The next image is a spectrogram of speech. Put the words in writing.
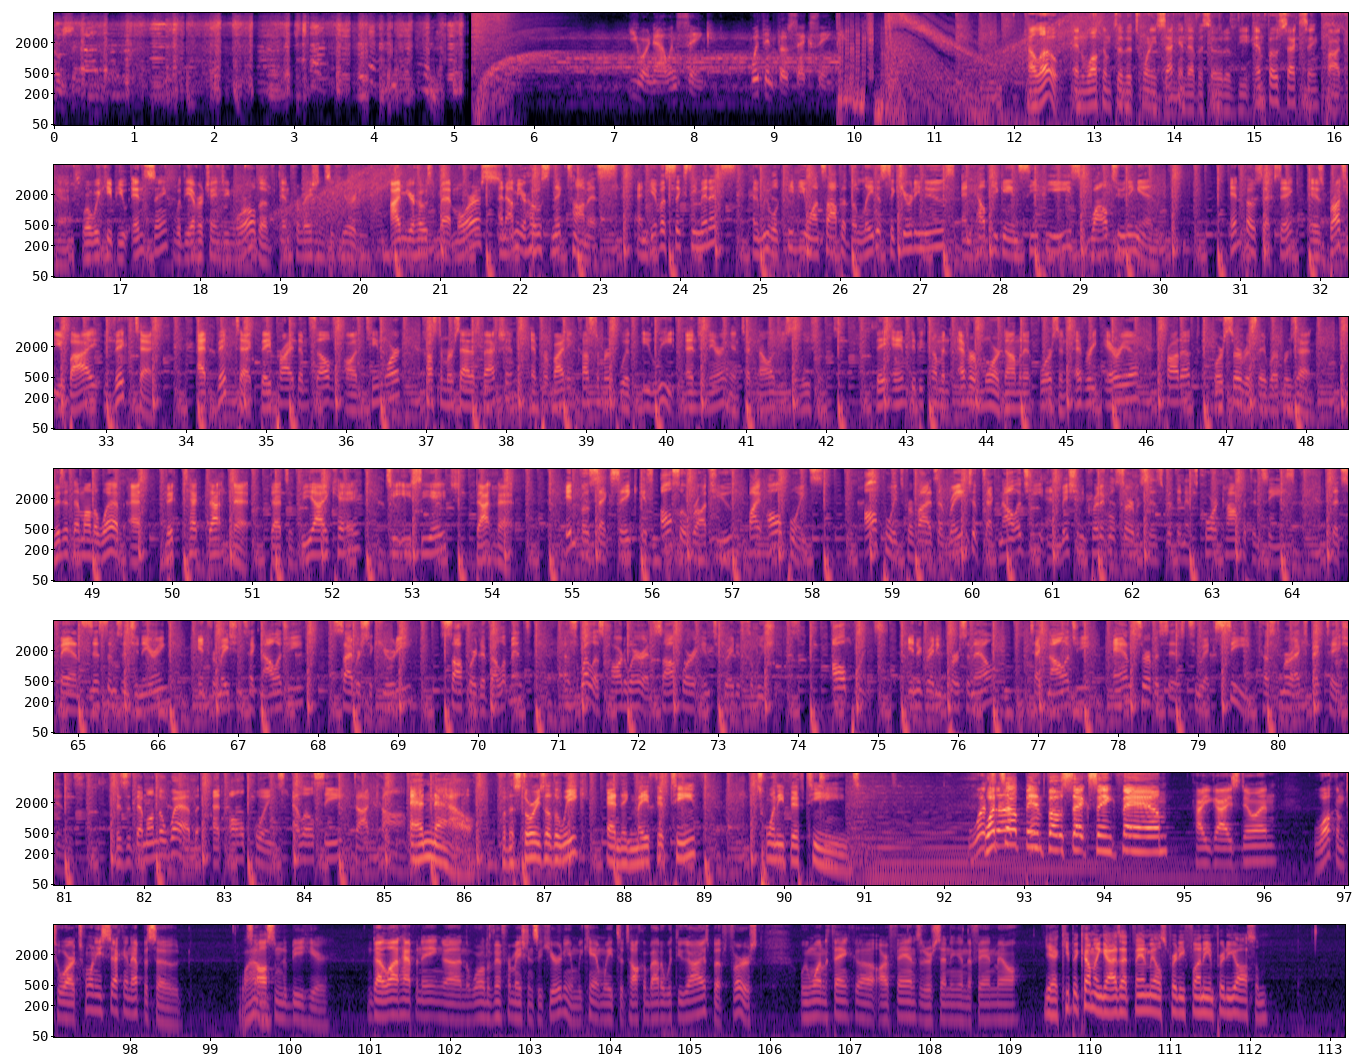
You are now in sync with InfoSec Sync. Hello, and welcome to the 22nd episode of the InfoSec Sync podcast, where we keep you in sync with the ever changing world of information security. I'm your host, Matt Morris. And I'm your host, Nick Thomas. And give us 60 minutes, and we will keep you on top of the latest security news and help you gain CPEs while tuning in. InfoSec Sync is brought to you by VikTech. At VikTech, they pride themselves on teamwork, customer satisfaction, and providing customers with elite engineering and technology solutions. They aim to become an ever more dominant force in every area, product, or service they represent. Visit them on the web at viktech.net. That's V I K T E C H.net. InfoSec Sync is also brought to you by Allpoints. Allpoints provides a range of technology and mission critical services within its core competencies that span systems engineering, information technology, cybersecurity, software development, as well as hardware and software integrated solutions. Allpoints, integrating personnel, technology, and services to exceed customer expectations. Visit them on the web at allpointsllc.com. And now, for the stories of the week ending May 15th, 2015. What's, up, InfoSec Sync fam? How you guys doing? Welcome to our 22nd episode. Wow. It's awesome to be here. We've got a lot happening uh, in the world of information security, and we can't wait to talk about it with you guys. But first, we want to thank uh, our fans that are sending in the fan mail. Yeah, keep it coming, guys. That fan mail's pretty funny and pretty awesome.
